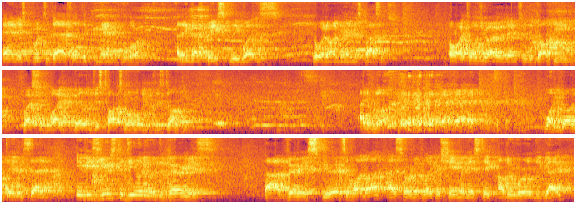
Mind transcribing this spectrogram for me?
and is put to death at the command of the Lord. I think that's basically what is going on here in this passage. Oh, I told you I would answer the donkey question why Balaam just talks normally with his donkey. I don't know. One commentator said if he's used to dealing with the various uh, various spirits and whatnot as sort of like a shamanistic, otherworldly guy.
